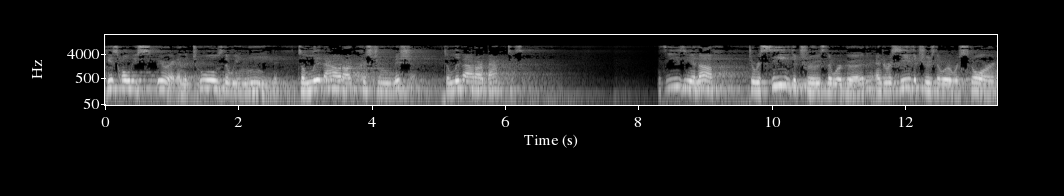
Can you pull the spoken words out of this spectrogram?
His Holy Spirit and the tools that we need to live out our Christian mission, to live out our baptism. It's easy enough to receive the truths that we're good and to receive the truths that we're restored,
